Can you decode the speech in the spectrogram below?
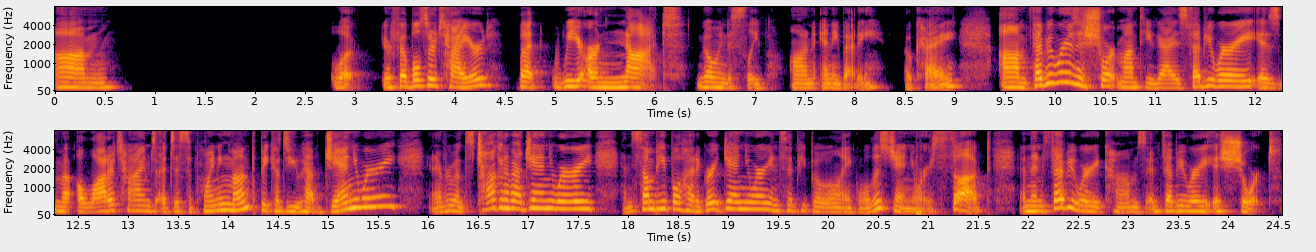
Um, look, your fibbles are tired, but we are not going to sleep on anybody. Okay. Um, February is a short month, you guys. February is a lot of times a disappointing month because you have January and everyone's talking about January. And some people had a great January, and some people are like, well, this January sucked. And then February comes, and February is short.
